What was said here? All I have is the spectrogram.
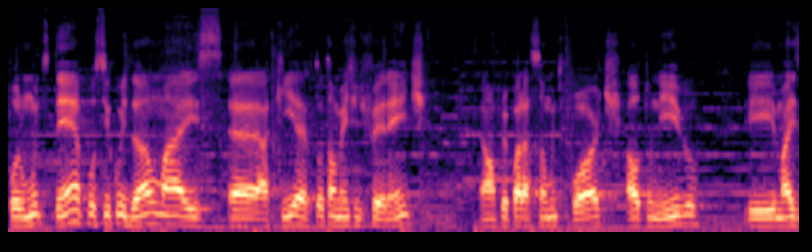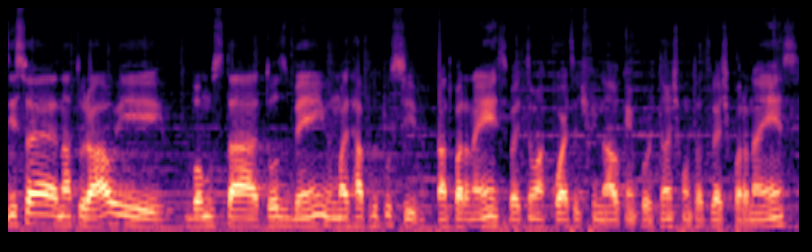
por muito tempo se cuidamos, mas é, aqui é totalmente diferente. É uma preparação muito forte, alto nível, e, mas isso é natural e vamos estar todos bem o mais rápido possível. O Campeonato Paranaense vai ter uma quarta de final que é importante contra o Atlético Paranaense.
